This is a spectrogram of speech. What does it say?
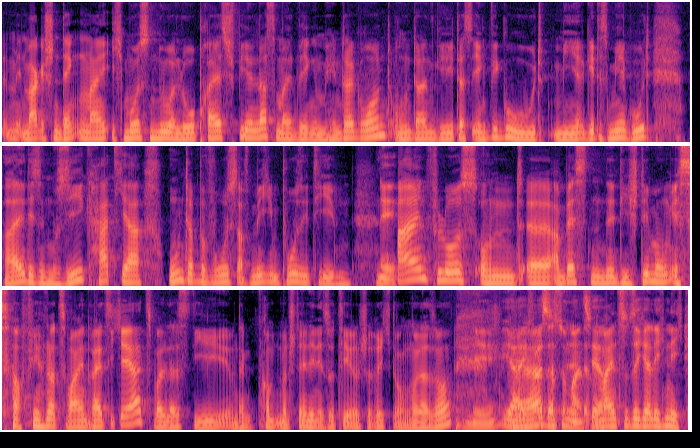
äh, mit magischen Denken meine ich, ich muss nur Lobpreis spielen lassen, meinetwegen im Hintergrund, und dann geht das irgendwie gut. Mir geht es mir gut, weil diese Musik hat ja unterbewusst auf mich im Positiven Nee. Einfluss und äh, am besten die Stimmung ist auf 432 Hertz, weil das die, und dann kommt man schnell in esoterische Richtung oder so. Nee. Ja, ich weiß, was du meinst, äh, ja. Meinst du sicherlich nicht.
